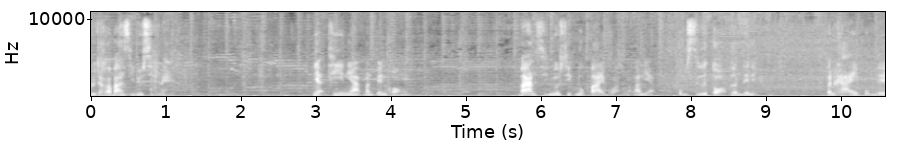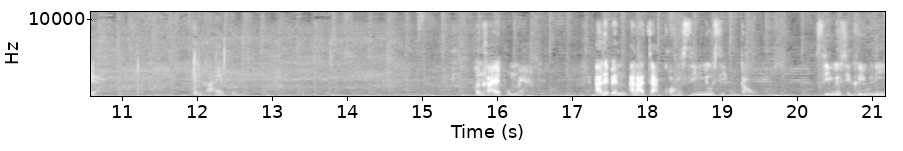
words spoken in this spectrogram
รู้จักว่าบ้านสีมิวสิกไหมเนี่ยที่เนี้ยมันเป็นของ บ้านสีมิวสิกนุกปลายก่อนร้านเนี้ย ผมซื้อต่อเพื่อนได้นี่ เพื่อนขายให้ผมเด้เพื่อนขายให้ผม เพื่อนขายให้ผมแหมอันนี้เป็นอาณาจักรของสิงห์มิวสิกเก่า สิงห์มิวสิกคืออยู่นี่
